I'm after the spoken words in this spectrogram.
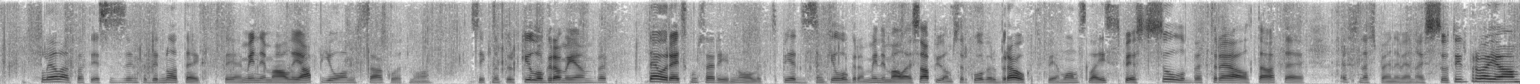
Lielākoties es zinu, ka ir noteikti tie minimālie apjomi, sākot no cik nu tur kilogramiem, bet Teorētiski mums arī ir nolikts 50 kg minimālais apjoms, ar ko var braukt pie mums, lai izspiestu sulu, bet realitātē Es nespēju nevienu aizsūtīt projām.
